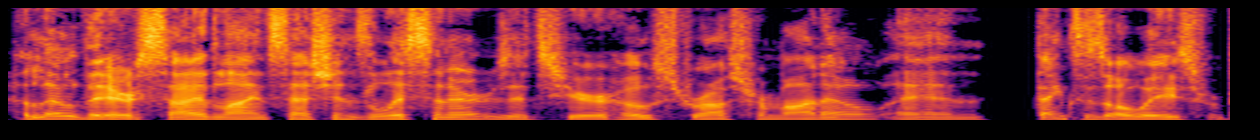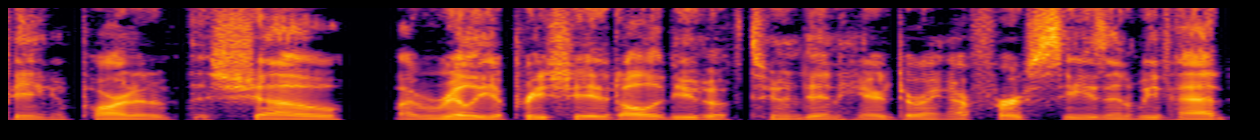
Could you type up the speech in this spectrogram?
Hello there, Sideline Sessions listeners. It's your host, Ross Romano, and thanks as always for being a part of the show. I really appreciated all of you who have tuned in here during our first season. We've had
